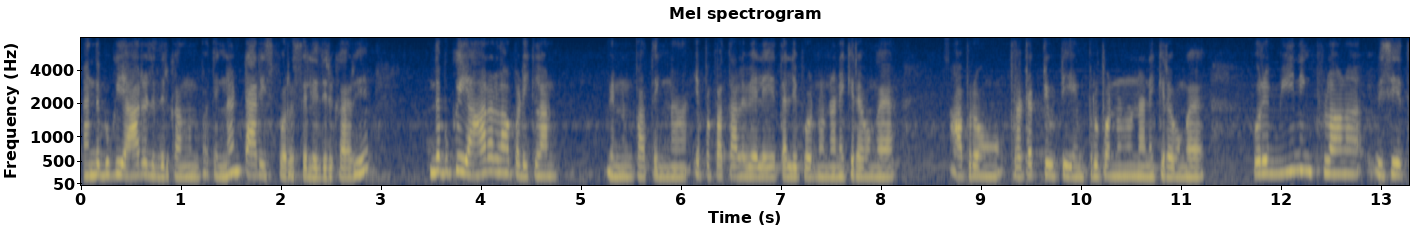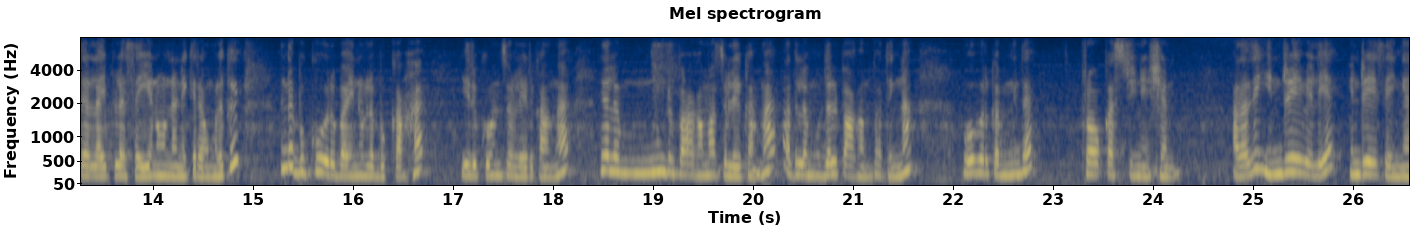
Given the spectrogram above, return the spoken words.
அந்த புக்கு யார் எழுதியிருக்காங்கன்னு பார்த்தீங்கன்னா டாரிஸ் போரஸ் எழுதியிருக்காரு. இந்த புக்கு யாரெல்லாம் படிக்கலாம் வேணும்னு பார்த்தீங்கன்னா எப்போ பார்த்தாலும் வேலையை தள்ளி போடணும்னு நினைக்கிறவங்க அப்புறம் ப்ரொடக்டிவிட்டி இம்ப்ரூவ் பண்ணணும்னு நினைக்கிறவங்க ஒரு மீனிங்ஃபுல்லான விஷயத்தை லைஃப்பில் செய்யணும்னு நினைக்கிறவங்களுக்கு இந்த புக்கு ஒரு பயனுள்ள புக்காக இருக்கும்னு சொல்லியிருக்காங்க. இதில் மூன்று பாகமாக சொல்லியிருக்காங்க. அதில் முதல் பாகம் பார்த்திங்கன்னா ஓவர் கம்மிங் த ப்ரோகஸ்டினேஷன் அதாவது இன்றைய வேலையை இன்றைய செய்யுங்க.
